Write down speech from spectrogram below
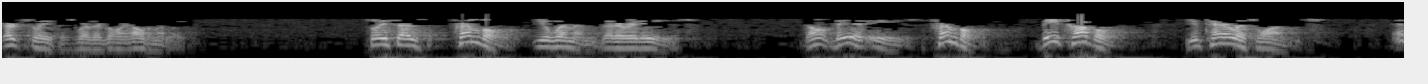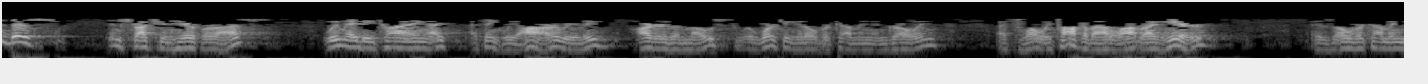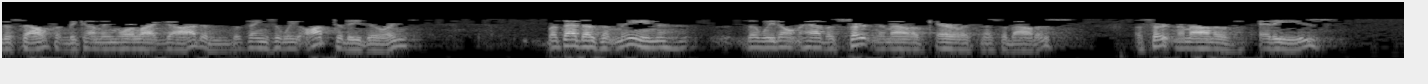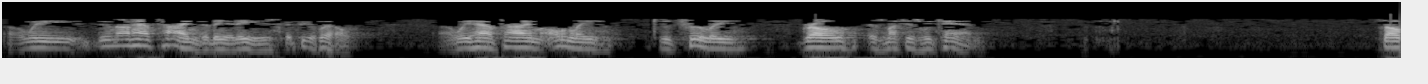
dirt sleep is where they're going ultimately. So he says, Tremble, you women that are at ease. Don't be at ease. Tremble. Be troubled, you careless ones. And there's instruction here for us. We may be trying, I, I think we are really, harder than most. We're working at overcoming and growing. That's what we talk about a lot right here, is overcoming the self and becoming more like God and the things that we ought to be doing. But that doesn't mean that we don't have a certain amount of carelessness about us, a certain amount of at ease. Uh, we do not have time to be at ease, if you will. Uh, we have time only to truly grow as much as we can. So,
